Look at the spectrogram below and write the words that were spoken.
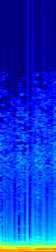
you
